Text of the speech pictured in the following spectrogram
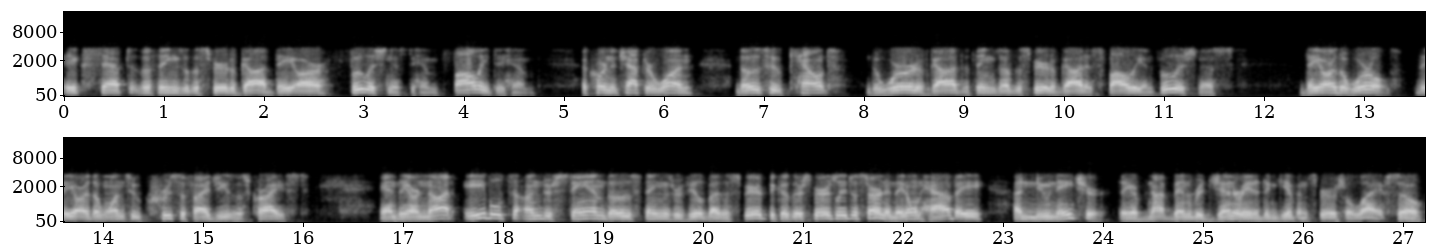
accept the things of the Spirit of God. They are foolishness to him, folly to him. According to chapter 1, those who count the Word of God, the things of the Spirit of God, as folly and foolishness, they are the world. They are the ones who crucify Jesus Christ. And they are not able to understand those things revealed by the Spirit because they're spiritually discerned and they don't have a, a new nature. They have not been regenerated and given spiritual life. So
